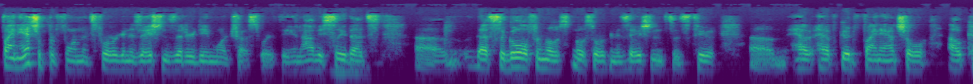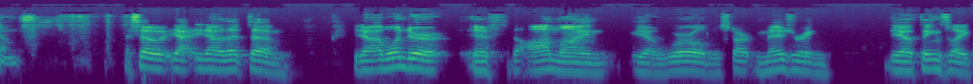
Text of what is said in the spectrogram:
financial performance for organizations that are deemed more trustworthy. And obviously, mm-hmm. that's uh, that's the goal for most most organizations is to um, have have good financial outcomes. So yeah, you know that um, you know I wonder if the online you know world will start measuring you know things like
